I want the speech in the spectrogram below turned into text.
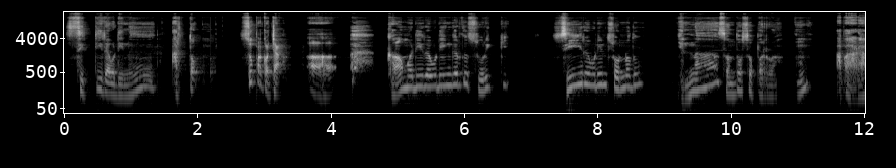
சிட்டி ரவுடின்னு அர்த்தம். சூப்பர் கொச்சா. ஆஹா காமெடி ரவுடிங்கிறது சுருக்கி சி ரவுடின்னு சொன்னதும் என்ன சந்தோஷப்படுறான்? ம் அப்பாடா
